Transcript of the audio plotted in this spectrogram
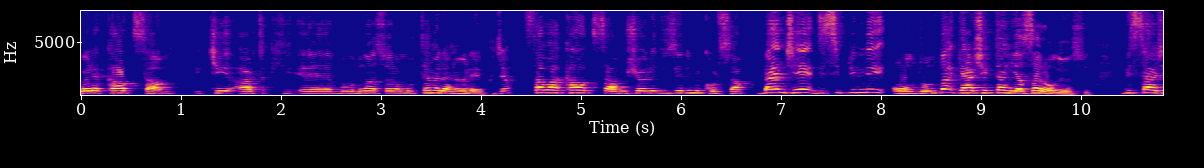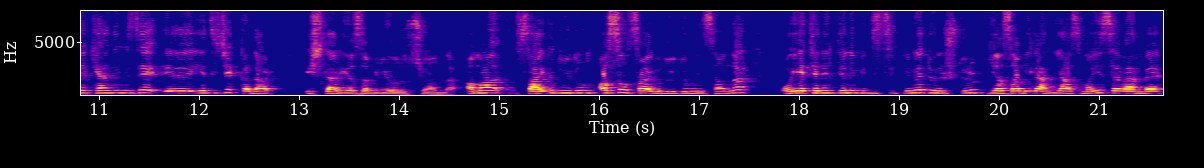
böyle kalksam ki artık e, bundan sonra muhtemelen öyle yapacağım. Sabah kalksam şöyle düzenimi kursam bence disiplinli olduğunda gerçekten yazar oluyorsun. Biz sadece kendimize e, yetecek kadar işler yazabiliyoruz şu anda. Ama saygı duyduğum, asıl saygı duyduğum insanlar o yeteneklerini bir disipline dönüştürüp yazabilen, yazmayı seven ve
